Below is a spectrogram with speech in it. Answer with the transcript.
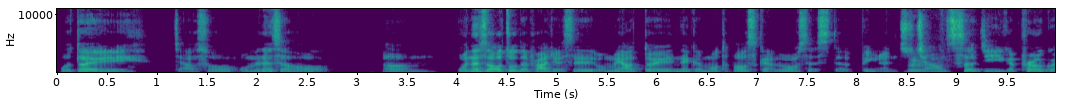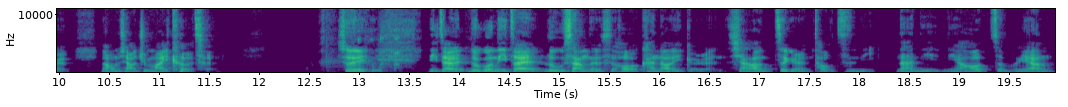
我对，假如说我们那时候，嗯，我那时候做的 project 是我们要对那个 multiple sclerosis 的病人想要设计一个 program，那、嗯、我们想要去卖课程，所以。你在如果你在路上的时候看到一个人，想要这个人投资你，那你你要怎么样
